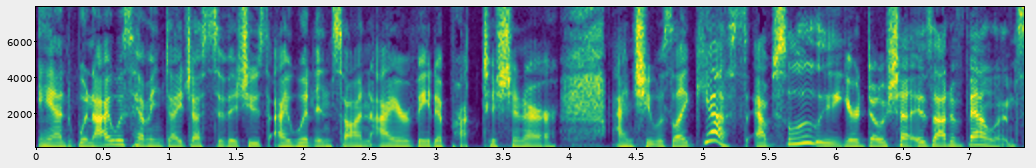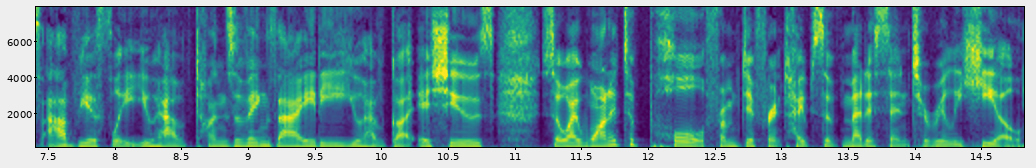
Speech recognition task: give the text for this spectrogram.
And when I was having digestive issues, I went and saw an Ayurveda practitioner, and she was like, Yes, absolutely. Your dosha is out of balance. Obviously, you have tons of anxiety, you have gut issues. So I wanted to pull from different types of medicine to really heal.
